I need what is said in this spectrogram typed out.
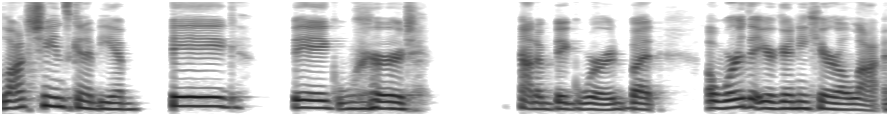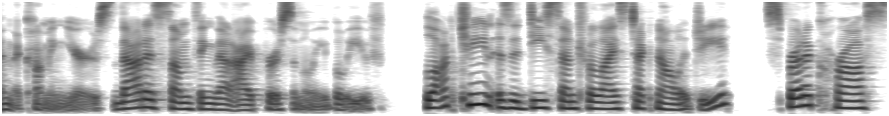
blockchain is going to be a big, big word. Not a big word, but a word that you're going to hear a lot in the coming years. That is something that I personally believe. Blockchain is a decentralized technology spread across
